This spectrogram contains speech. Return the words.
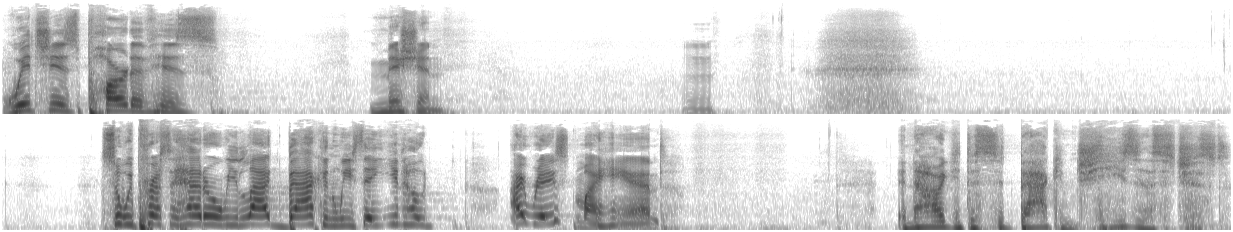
which is part of his mission. So we press ahead or we lag back and we say, you know, I raised my hand. And now I get to sit back and Jesus just,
